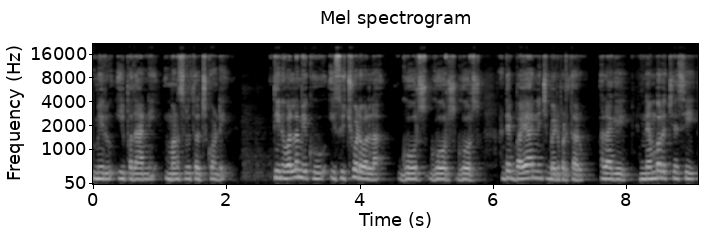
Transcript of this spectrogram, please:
మీరు ఈ పదాన్ని మనసులో తలుచుకోండి. దీనివల్ల మీకు ఈ స్విచ్ బోర్డ్ వల్ల గోర్స్ గోర్స్ గోర్స్ అంటే భయాన్ని నుంచి బయటపడతారు. అలాగే నెంబర్ వచ్చేసి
